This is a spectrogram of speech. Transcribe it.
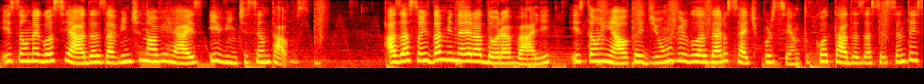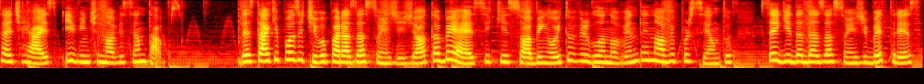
e são negociadas a R$ 29,20. As ações da mineradora Vale estão em alta de 1,07%, cotadas a R$ 67,29. Destaque positivo para as ações de JBS, que sobem 8,99%, seguida das ações de B3,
